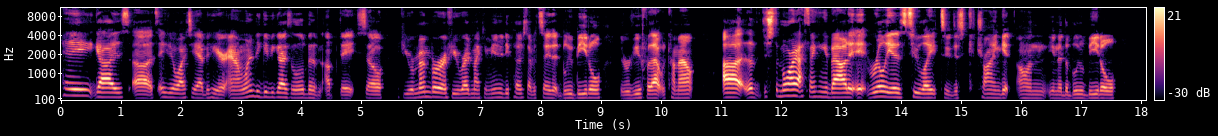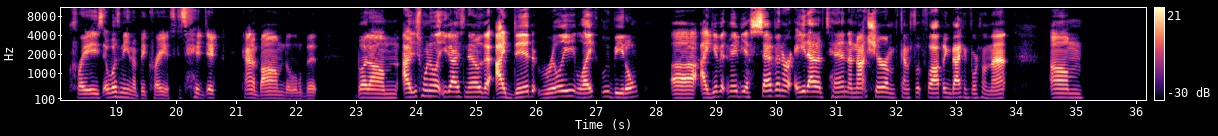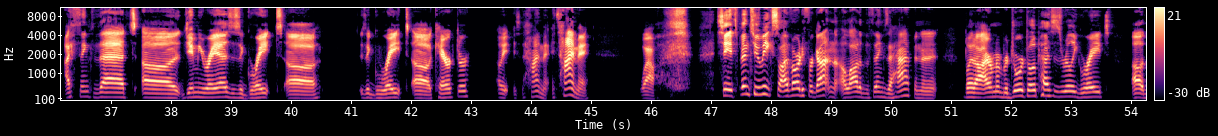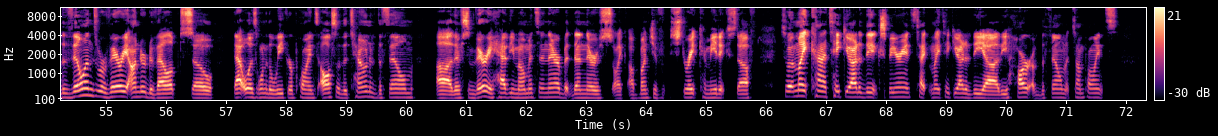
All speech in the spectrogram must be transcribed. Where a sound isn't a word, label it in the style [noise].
Hey guys, uh, it's AJYT Abbott here, and I wanted to give you guys a little bit of an update. So, if you remember, if you read my community post, I would say that Blue Beetle, the review for that would come out. Uh, just the more I got thinking about it, it really is too late to just try and get on, you know, the Blue Beetle craze. It wasn't even a big craze, because [laughs] it, it kind of bombed a little bit. But, um, I just want to let you guys know that I did really like Blue Beetle. Uh, I give it maybe a 7 or 8 out of 10. I'm not sure. I'm kind of flip flopping back and forth on that. Um, I think that uh, Jamie Reyes is a great uh, is a great uh, character. Oh wait, it's Jaime. It's Jaime. Wow. [laughs] See, it's been two weeks, so I've already forgotten a lot of the things that happened in it. But uh, I remember George Lopez is really great. Uh, the villains were very underdeveloped, so that was one of the weaker points. Also, the tone of the film. Uh, there's some very heavy moments in there, but then there's like a bunch of straight comedic stuff. So it might kind of take you out of the experience. T- might take you out of the uh, the heart of the film at some points.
